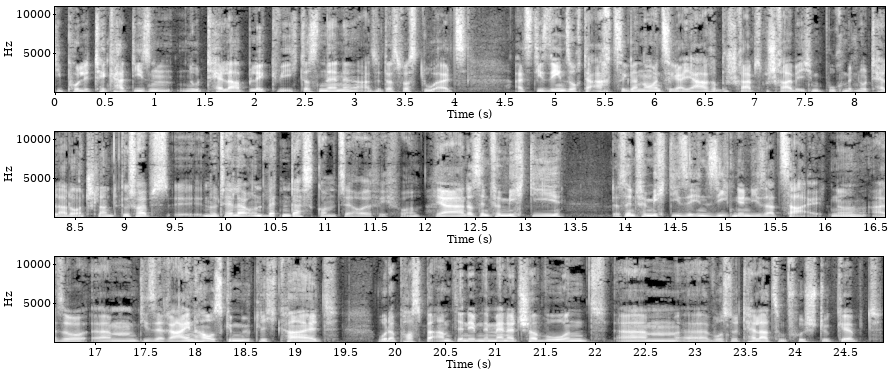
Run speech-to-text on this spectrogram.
die Politik hat diesen Nutella-Blick, wie ich das nenne. Also das, was du als als die Sehnsucht der 80er, 90er Jahre beschreibst, beschreibe ich im Buch mit Nutella Deutschland. Du schreibst äh, Nutella und Wetten, das kommt sehr häufig vor. Ja, das sind für mich die, das sind für mich diese Insignien dieser Zeit. Ne? Also ähm, diese Reihenhausgemütlichkeit, wo der Postbeamte neben dem Manager wohnt, ähm, äh, wo es Nutella zum Frühstück gibt,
